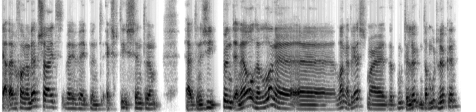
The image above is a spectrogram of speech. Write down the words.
Ja, we hebben gewoon een website www.expertisecentrum.euthanasie.nl. Dat is een lange, lang adres, maar dat moet, lukken, dat moet lukken.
